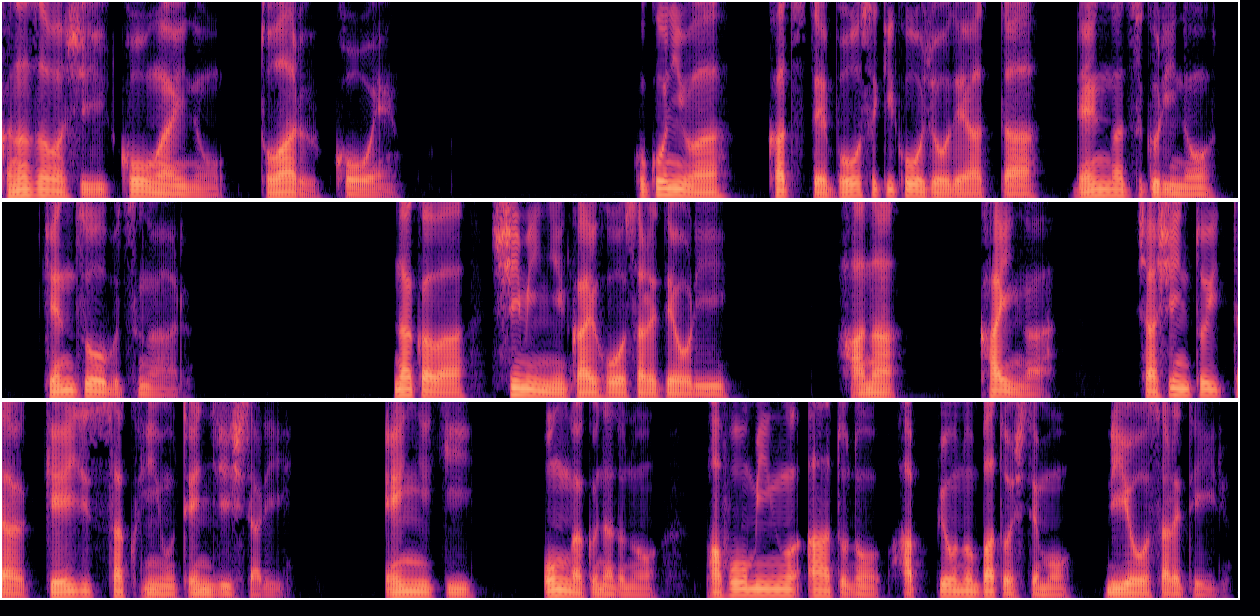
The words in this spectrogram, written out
金沢市郊外のとある公園。ここにはかつて紡績工場であったレンガ造りの建造物がある。中は市民に開放されており花絵画写真といった芸術作品を展示したり演劇音楽などのパフォーミングアートの発表の場としても利用されている。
